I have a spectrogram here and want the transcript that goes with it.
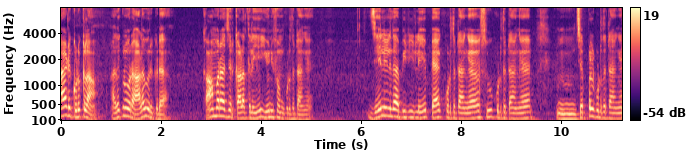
ஆடு கொடுக்கலாம். அதுக்குன்னு ஒரு அளவு இருக்குடா. காமராஜர் காலத்திலேயே யூனிஃபார்ம் கொடுத்துட்டாங்க. ஜெயலலிதா பீரியட்லேயே பேக் கொடுத்துட்டாங்க ஷூ கொடுத்துட்டாங்க செப்பல் கொடுத்துட்டாங்க.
